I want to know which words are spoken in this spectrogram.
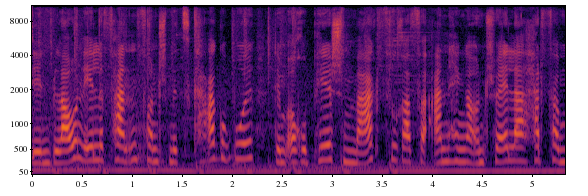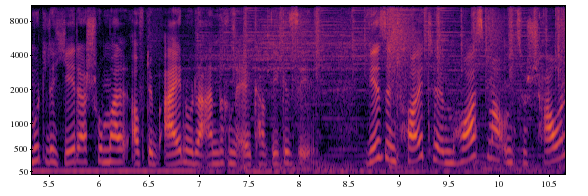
Den blauen Elefanten von Schmitz Cargo Bull, dem europäischen Marktführer für Anhänger und Trailer, hat vermutlich jeder schon mal auf dem einen oder anderen LKW gesehen. Wir sind heute im Horstmar, um zu schauen,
